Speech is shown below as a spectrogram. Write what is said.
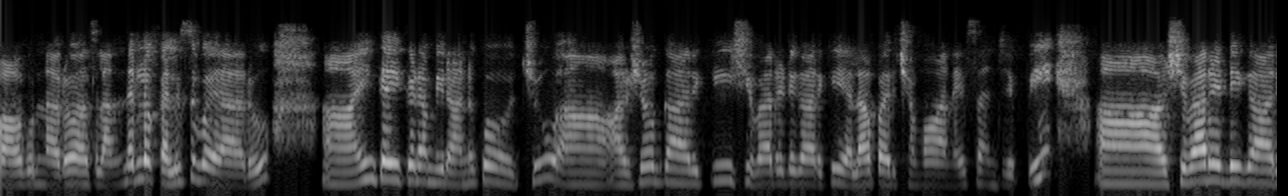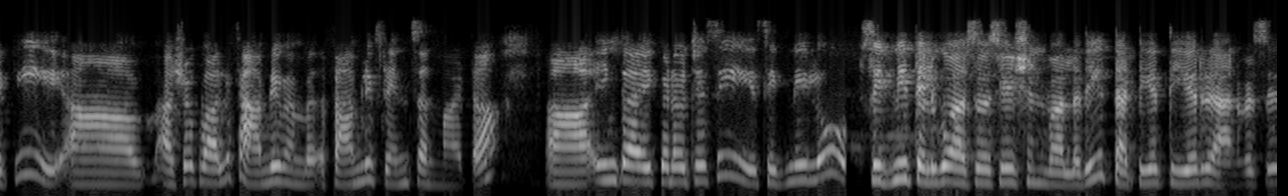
బాగున్నారో అసలు అందరిలో కలిసిపోయారు. ఇంకా ఇక్కడ మీరు అనుకోవచ్చు అశోక్ గారికి శివారెడ్డి గారికి ఎలా పరిచయమో అనేసి అని చెప్పి శివారెడ్డి గారికి అశోక్ వాళ్ళు ఫ్యామిలీ మెంబర్ ఫ్యామిలీ ఫ్రెండ్స్ అన్నమాట. ఇంకా ఇక్కడ వచ్చేసి సిడ్నీలో సిడ్నీ తెలుగు అసోసియేషన్ వాళ్ళది థర్టీ ఇయర్ యానివర్సరీ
